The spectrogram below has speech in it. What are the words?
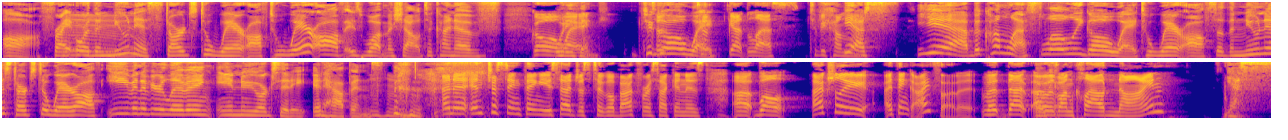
off, right? Or the Mm. newness starts to wear off. To wear off is what, Michelle? To kind of Go What do away. you think? To, go away. To get less. To become less. Yeah, become less, slowly go away, to wear off. So the newness starts to wear off, even if you're living in New York City. It happens. Mm-hmm. And an interesting thing you said, just to go back for a second, is uh, well, actually, I think I said it, but that I was on cloud nine. yes.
